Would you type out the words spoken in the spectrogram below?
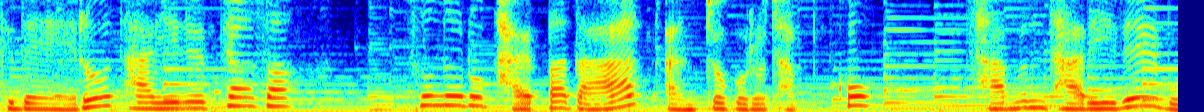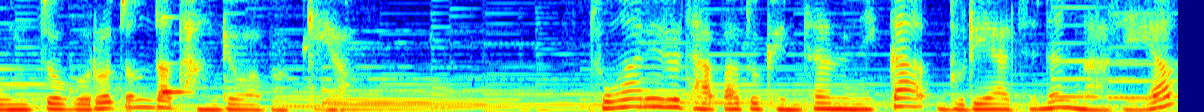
그대로 다리를 펴서 손으로 발바닥 안쪽으로 잡고 잡은 다리를 몸쪽으로 좀 더 당겨와 볼게요. 종아리를 잡아도 괜찮으니까 무리하지는 마세요.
